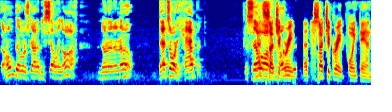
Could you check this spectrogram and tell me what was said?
the home builders got to be selling off. No, no, no, no that's already happened. The sell That's such a great that's such a great point, Dan.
